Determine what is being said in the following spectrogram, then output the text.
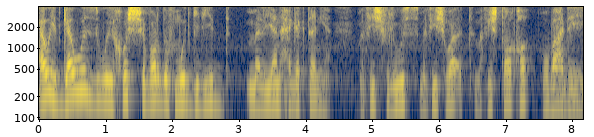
أو يتجوز ويخش برضه في mood جديد مليان حاجات تانية. مفيش فلوس مفيش وقت مفيش طاقة وبعد إيه؟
